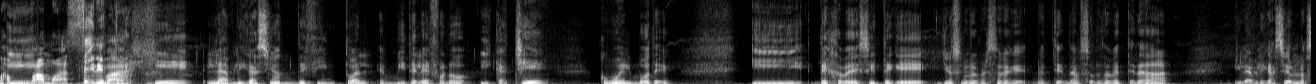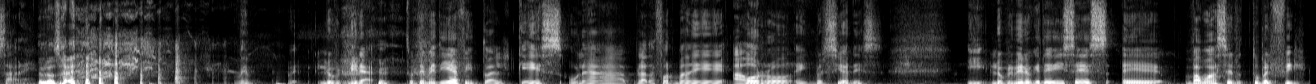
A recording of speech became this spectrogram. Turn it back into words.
Va- y vamos a hacer esto. Bajé la aplicación de Fintual en mi teléfono y caché como el mote. Y déjame decirte que yo soy una persona que no entiende absolutamente nada y la aplicación lo sabe. Lo sabes. Me- me- mira, tú te metías a Fintual, que es una plataforma de ahorro e inversiones, y lo primero que te dice es, eh, vamos a hacer tu perfil.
